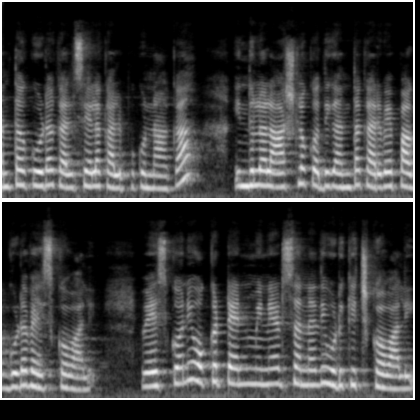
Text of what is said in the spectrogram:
అంతా కూడా కలిసేలా కలుపుకున్నాక ఇందులో లాస్ట్లో కొద్దిగా అంతా కరివేపాకు కూడా వేసుకోవాలి. వేసుకొని ఒక టెన్ మినిట్స్ అన్నది ఉడికించుకోవాలి.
